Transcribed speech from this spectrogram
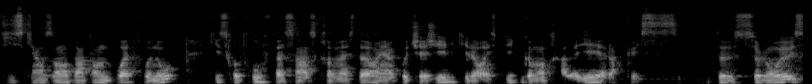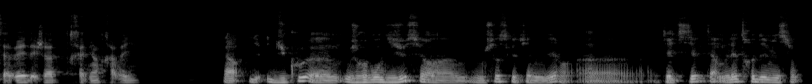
10, 15 ans, 20 ans de boîte Renault, qui se retrouvent face à un Scrum Master et un coach agile qui leur explique comment travailler, alors que selon eux, ils savaient déjà très bien travailler. Alors, du coup, je rebondis juste sur une chose que tu viens de dire. tu as utilisé le terme lettre de mission.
